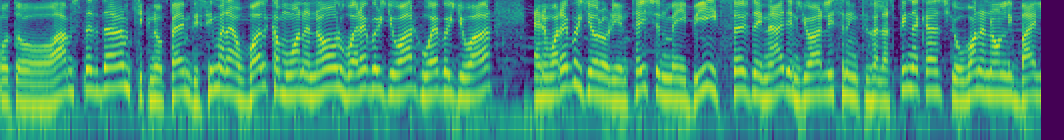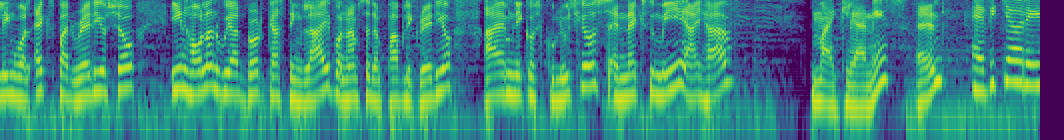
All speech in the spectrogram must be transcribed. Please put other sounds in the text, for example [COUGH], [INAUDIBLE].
από το Amsterdam, Τσικνοπέμπτη σήμερα. Welcome one and all, wherever you are, whoever you are, and whatever your orientation may be. It's Thursday night and you are listening to Hellas Pindakaas, your one and only bilingual expat radio show. In Holland, we are broadcasting live on Amsterdam Public Radio. I am Nikos Koulousios and next to me I have... Mike Lianis. And... Evie Kiori.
